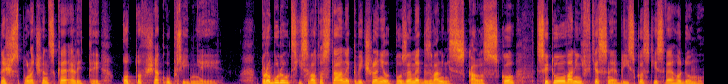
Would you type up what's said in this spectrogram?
než společenské elity, o to však upřímněji. Pro budoucí svatostánek vyčlenil pozemek zvaný Skalsko, situovaný v těsné blízkosti svého domu.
